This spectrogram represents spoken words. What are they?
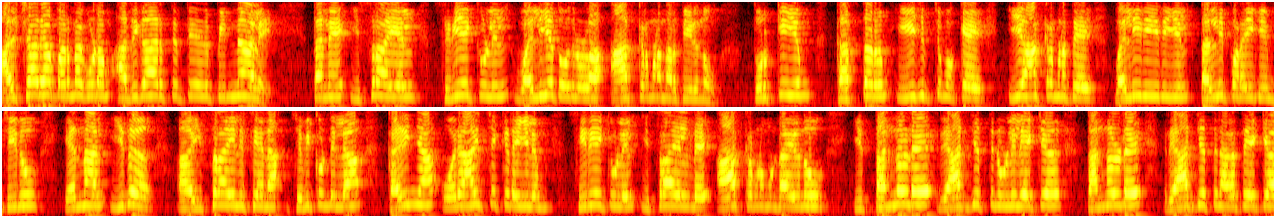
അൽഷാര ഭരണകൂടം അധികാരത്തെത്തിയതിന് പിന്നാലെ തന്നെ ഇസ്രായേൽ സിറിയയ്ക്കുള്ളിൽ വലിയ തോതിലുള്ള ആക്രമണം നടത്തിയിരുന്നു. തുർക്കിയും ഖത്തറും ഈജിപ്തും ഒക്കെ ഈ ആക്രമണത്തെ വലിയ രീതിയിൽ തള്ളിപ്പറയുകയും ചെയ്തു. എന്നാൽ ഇത് ഇസ്രായേലി സേന ചെവിക്കൊണ്ടില്ല. കഴിഞ്ഞ ഒരാഴ്ചക്കിടയിലും സിറിയയ്ക്കുള്ളിൽ ഇസ്രായേലിന്റെ ആക്രമണം ഉണ്ടായിരുന്നു. ഈ തങ്ങളുടെ രാജ്യത്തിനുള്ളിലേക്ക് തങ്ങളുടെ രാജ്യത്തിനകത്തേക്ക്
